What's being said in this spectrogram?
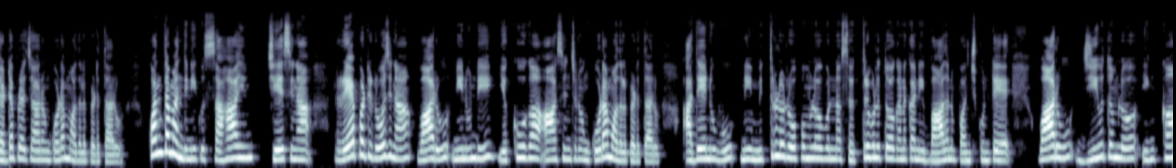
చెడ్డ ప్రచారం కూడా మొదలు పెడతారు కొంతమంది నీకు సహాయం చేసిన రేపటి రోజున వారు నీ నుండి ఎక్కువగా ఆశించడం కూడా మొదలు పెడతారు. అదే నువ్వు నీ మిత్రుల రూపంలో ఉన్న శత్రువులతో గనక నీ బాధను పంచుకుంటే వారు జీవితంలో ఇంకా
